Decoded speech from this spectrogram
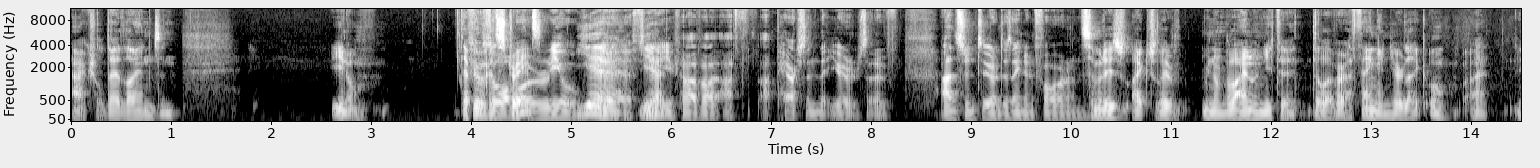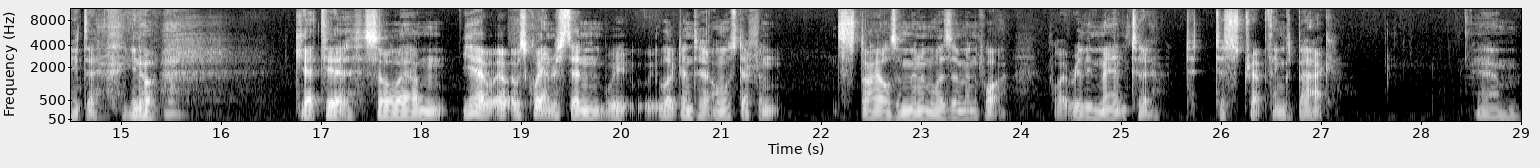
actual deadlines and, you know, different Feels a lot constraints. more real. Yeah, if you, yeah. you have a, a, a person that you're sort of answering to or designing for. And, somebody's actually you know relying on you to deliver a thing and you're like oh i need to you know get to it so um yeah it, it was quite interesting we, we looked into almost different styles of minimalism and what what it really meant to to, to strip things back um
